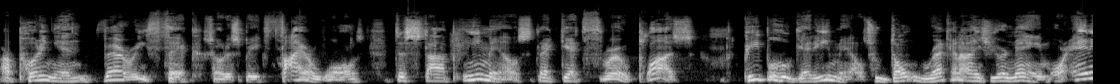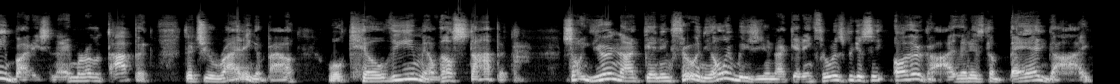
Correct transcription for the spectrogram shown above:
are putting in very thick, so to speak, firewalls to stop emails that get through. Plus, people who get emails who don't recognize your name or anybody's name or the topic that you're writing about will kill the email. They'll stop it. So you're not getting through. And the only reason you're not getting through is because the other guy, that is the bad guy,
